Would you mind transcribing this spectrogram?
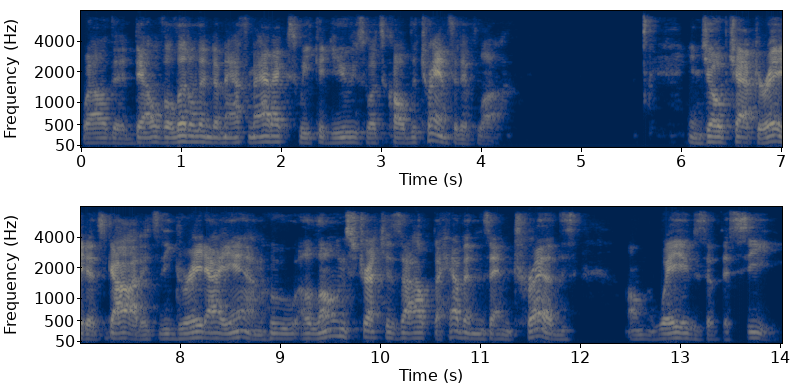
Well, to delve a little into mathematics, we could use what's called the transitive law. In Job chapter 8, it's God, it's the great I am who alone stretches out the heavens and treads on the waves of the sea.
